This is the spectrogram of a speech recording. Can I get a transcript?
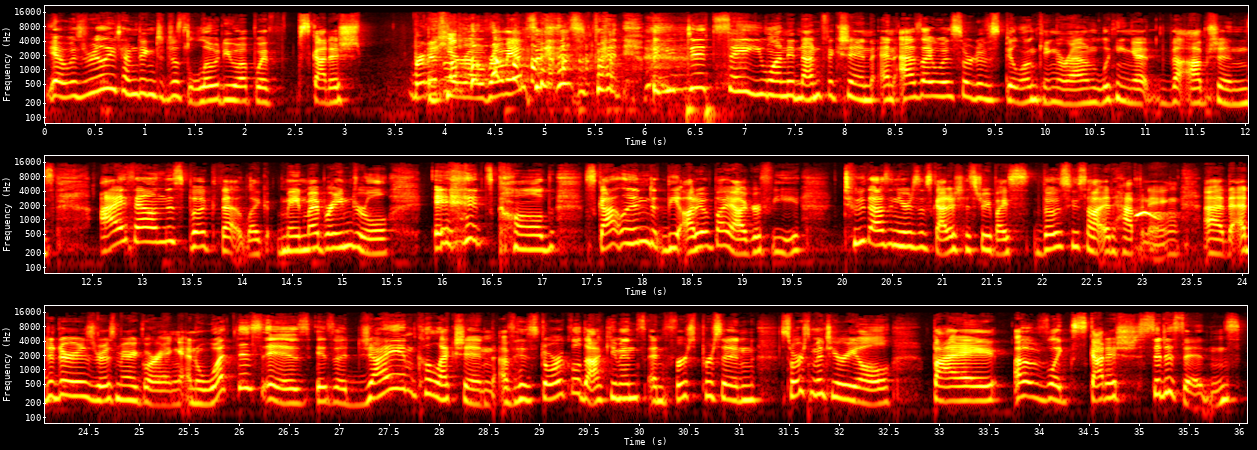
Yeah, it was really tempting to just load you up with Scottish Romance hero romances, but but you did say you wanted nonfiction, and as I was sort of spelunking around looking at the options, I found this book that like made my brain drool. It's called Scotland: The Autobiography. 2,000 Years of Scottish History by Those Who Saw It Happening. Uh, the editor is Rosemary Goring, and what this is, is a giant collection of historical documents and first person source material by, of like Scottish citizens,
